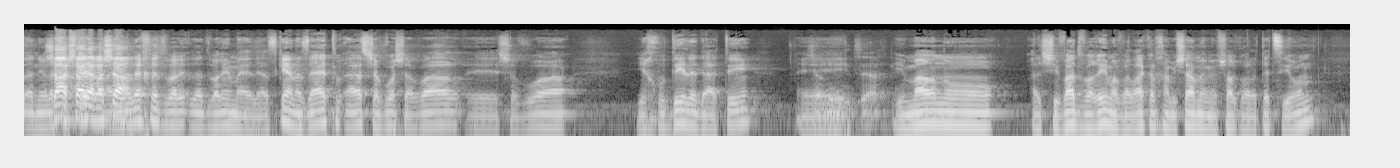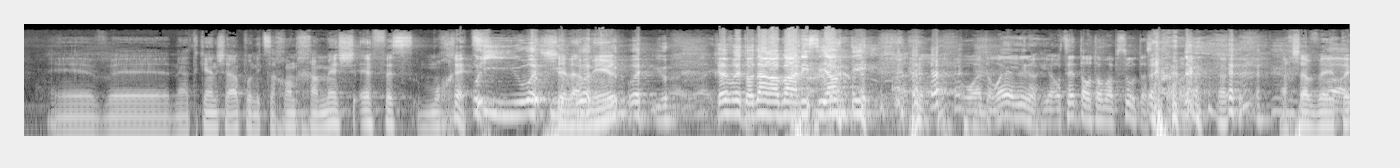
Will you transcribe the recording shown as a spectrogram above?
לא, אני הולך... שעה, שעה, אני הרשע. הולך לדבר- לדברים האלה. אז כן, אז היה שבוע שעבר, אה, שבוע ייחודי לדעתי. אה, שעבור ניצח. הימרנו על שבעה דברים, אבל רק על חמישה מהם אפשר כבר לתת ציון. אה, ונעדכן שהיה פה ניצחון 5-0 מוחץ. של אמיר. חבר'ה, תודה רבה, אני סיימתי. אתה רואה, הנה, הוצאת אותו מבסוט, עשית משהו. עכשיו, אה.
